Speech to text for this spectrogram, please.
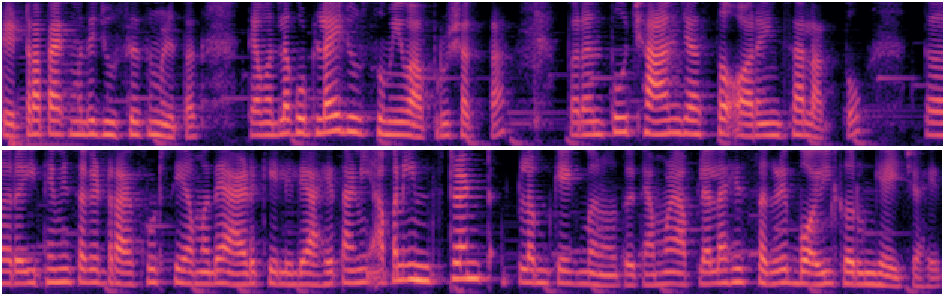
टेट्रापॅकमध्ये ज्युसेस मिळतात त्यामधला कुठलाही ज्यूस तुम्ही वापरू शकता. परंतु छान जास्त ऑरेंजचा लागतो. तर इथे मी सगळे ड्रायफ्रूट्स यामध्ये ॲड केलेले आहेत आणि आपण इन्स्टंट प्लम केक बनवतो त्यामुळे आपल्याला हे सगळे बॉईल करून घ्यायचे आहेत.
